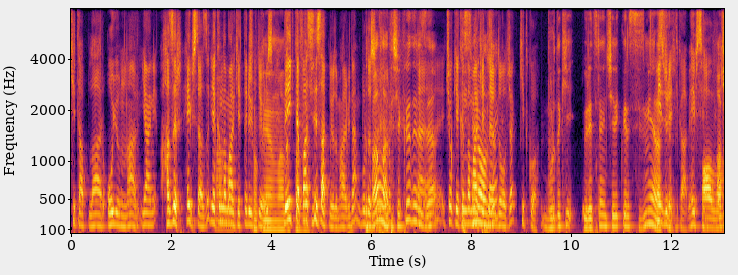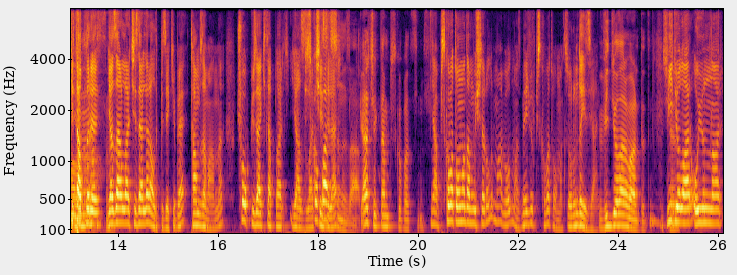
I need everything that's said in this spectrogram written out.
kitaplar, oyunlar yani hazır. Hepsi hazır. Yakında Abi, marketlere çok yüklüyoruz. Ve ilk defa pazar. size saklıyordum harbiden. Burada Valla söylüyorum. teşekkür ederiz ya. Ee, çok yakında İsmi marketlerde olacak? olacak. Kitco. Buradaki üretilen içerikleri siz mi yarattınız? Biz ürettik abi hepsini. Allah Allah. Kitapları, İnanılmazsın. yazarlar, çizerler aldık biz ekibe tam zamanlı. Çok güzel kitaplar yazdılar, çizdiler. Psikopatsınız abi. Gerçekten psikopatsınız. Ya psikopat olmadan bu işler olur mu abi? Olmaz. Mecbur psikopat olmak zorundayız yani. Videolar var dedin. İçeride. Videolar, oyunlar,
